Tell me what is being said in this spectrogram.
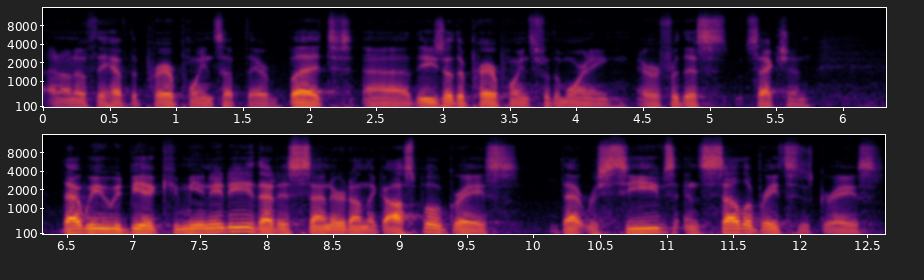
I don't know if they have the prayer points up there, but uh, these are the prayer points for the morning, or for this section that we would be a community that is centered on the gospel of grace, that receives and celebrates His grace,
